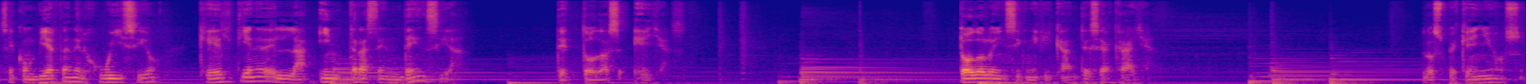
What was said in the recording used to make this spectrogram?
se convierta en el juicio que Él tiene de la intrascendencia de todas ellas. Todo lo insignificante se acalla. Los pequeños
